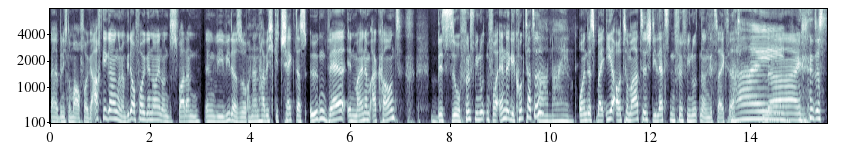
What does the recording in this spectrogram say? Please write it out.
äh, bin ich nochmal auf Folge 8 gegangen und dann wieder auf Folge 9 und es war dann irgendwie wieder so. Und dann habe ich gecheckt, dass irgendwer in meinem Account bis so fünf Minuten vor Ende geguckt hatte Oh nein. und es bei ihr automatisch die letzten fünf Minuten angezeigt hat. Nein. Nein, das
